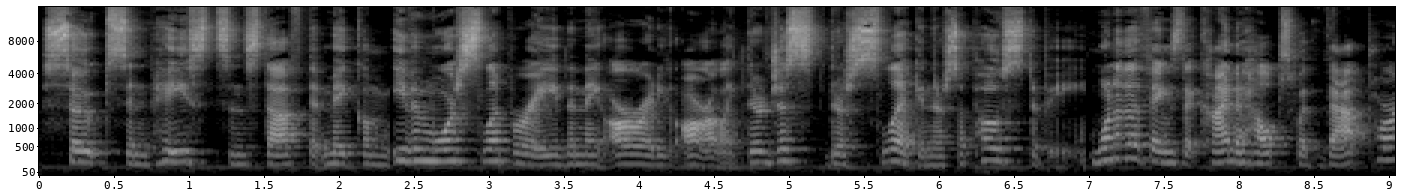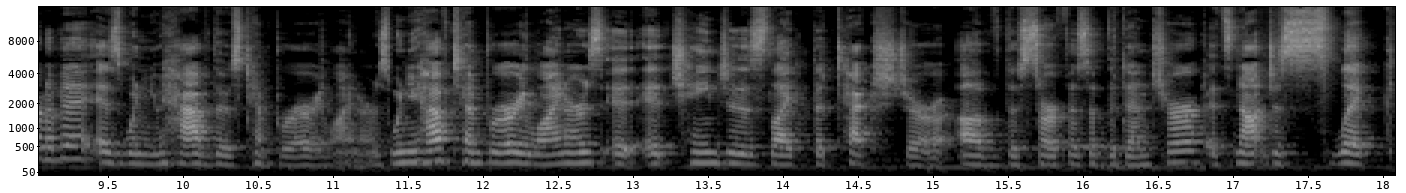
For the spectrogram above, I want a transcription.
soaps and pastes and stuff that make them even more slippery than they already are. Like they're just, they're slick and they're supposed to be. One of the things that kind of helps with that part of it is when you have those temporary liners. When you have temporary liners, it, it changes like the texture of the surface of the denture. It's not just slick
